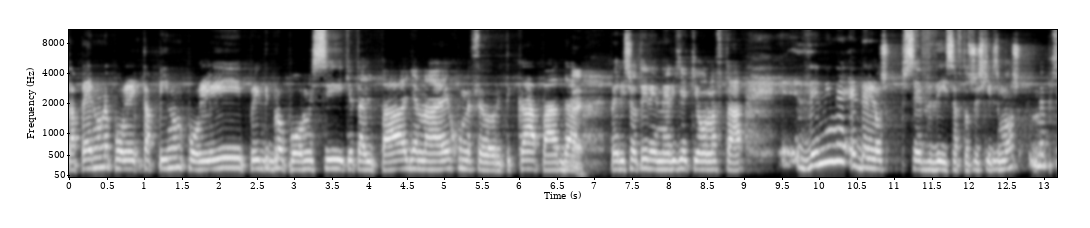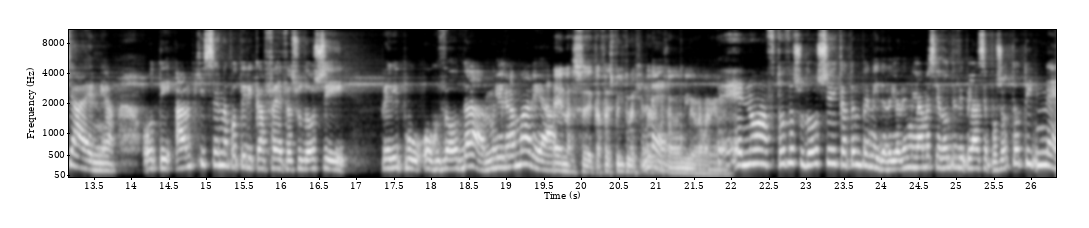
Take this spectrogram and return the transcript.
τα, παίρνουνε πολύ, τα πίνουν πολύ πριν την προπόνηση και τα λοιπά για να έχουν θεωρητικά πάντα Ναι. περισσότερη ενέργεια και όλα αυτά. Ε, δεν είναι εντελώς ψευδής αυτός ο ισχυρισμός. Με ποια έννοια; Ότι αν πιεις ένα ποτήρι καφέ θα σου δώσει περίπου 80 μιλιγραμμάρια. Ένας καφές φίλτρο έχει Ναι. περίπου 80 μιλιγραμμάρια. Ε, Ενώ αυτό θα σου δώσει 150, δηλαδή μιλάμε σχεδόν τη διπλάσια ποσότητα, ότι ναι,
